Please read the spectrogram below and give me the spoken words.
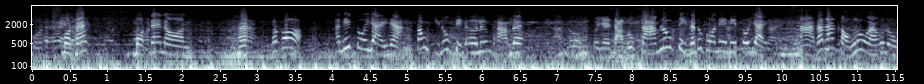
หมดหมดไหมหมดแน่นอนอ่า แล้วก็อันนี้ตัวใหญ่เนี่ยต้องกี่ลูกติดเออลืมถามเลยสามลูกตัวใหญ่สามลูกสามลูกติดนะทุกคนนี่นี่ตัวใหญ่ใช่อ่า ถ้าท่านสองลูกอะคุณลุง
